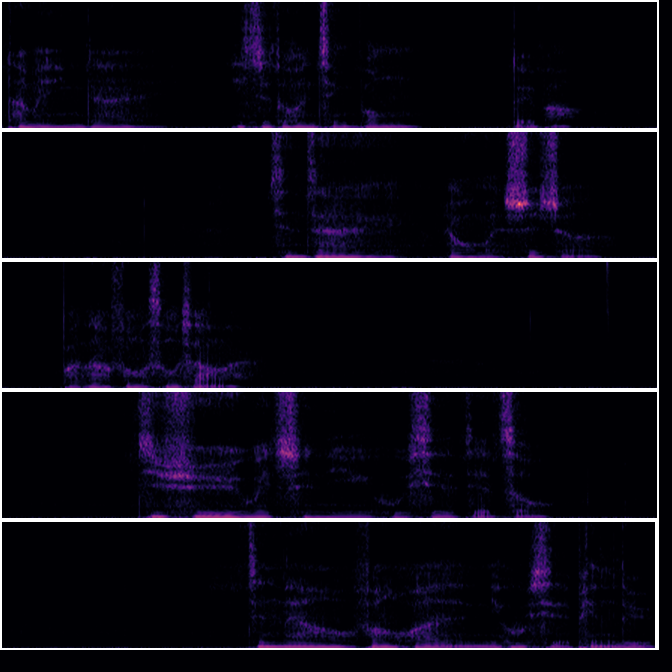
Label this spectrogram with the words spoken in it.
他们应该一直都很紧绷。对吧？现在让我们试着把它放松下来，继续维持你呼吸的节奏，尽量放缓你呼吸的频率，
